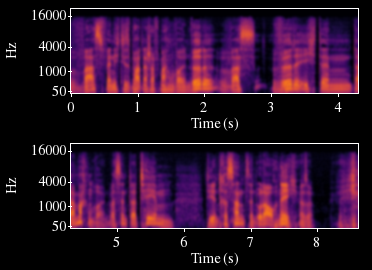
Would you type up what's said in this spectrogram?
was, wenn ich diese Partnerschaft machen wollen würde, was würde ich denn da machen wollen? Was sind da Themen, die interessant sind oder auch nicht? Also ich,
